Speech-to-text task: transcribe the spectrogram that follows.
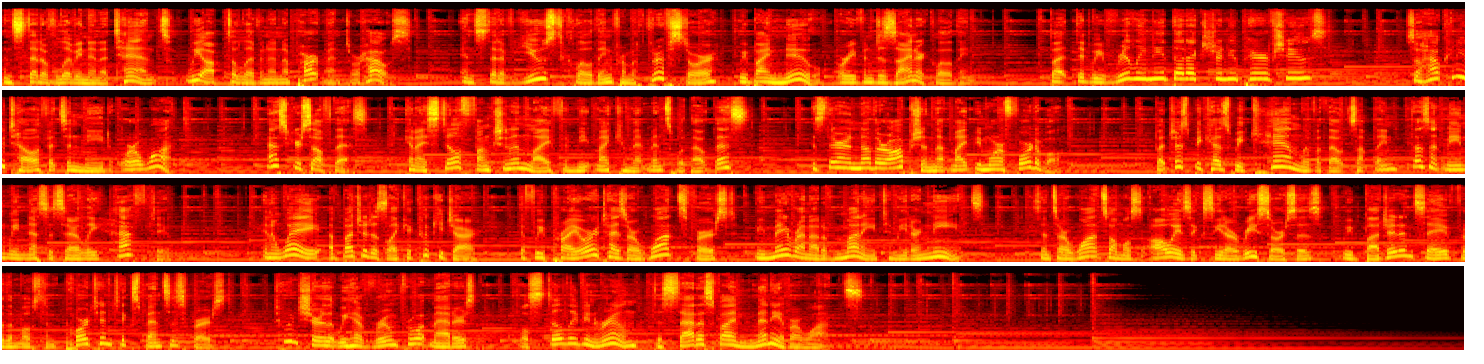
Instead of living in a tent, we opt to live in an apartment or house. Instead of used clothing from a thrift store, we buy new or even designer clothing. But did we really need that extra new pair of shoes? So, how can you tell if it's a need or a want? Ask yourself this Can I still function in life and meet my commitments without this? Is there another option that might be more affordable? But just because we can live without something doesn't mean we necessarily have to. In a way, a budget is like a cookie jar. If we prioritize our wants first, we may run out of money to meet our needs. Since our wants almost always exceed our resources, we budget and save for the most important expenses first to ensure that we have room for what matters while still leaving room to satisfy many of our wants.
